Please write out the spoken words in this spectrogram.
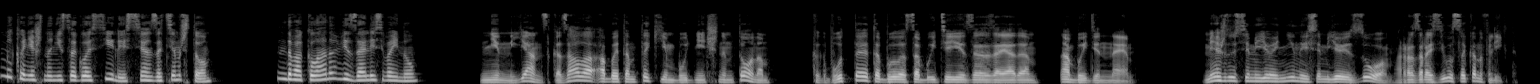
Мы, конечно, не согласились, а затем что? Два клана ввязались в войну». Нин Ян сказала об этом таким будничным тоном, как будто это было событие из разряда обыденное. Между семьей Нины и семьей Зуо разразился конфликт.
